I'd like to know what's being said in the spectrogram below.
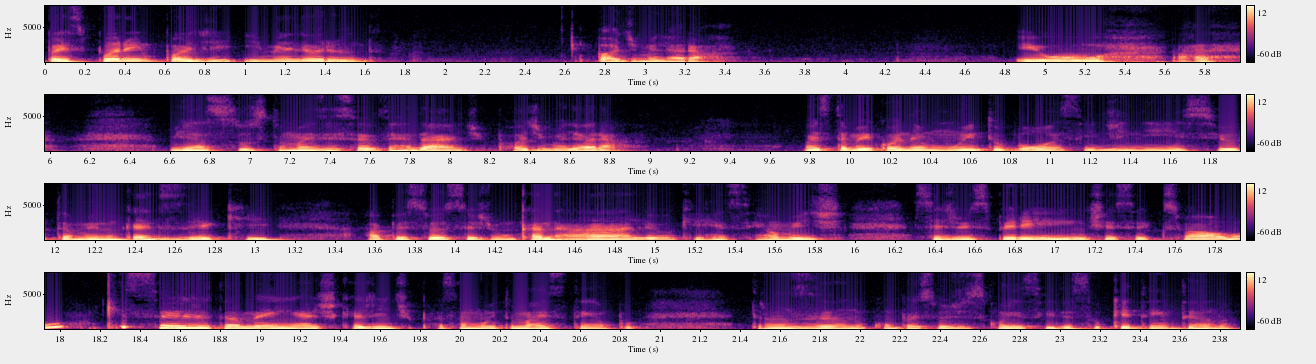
mas porém pode ir melhorando. Pode melhorar. Eu ah, me assusto, mas isso é verdade, pode melhorar. Mas também quando é muito bom assim de início, também não quer dizer que a pessoa seja um canalha ou que realmente seja um experiente sexual ou que seja também. Acho que a gente passa muito mais tempo transando com pessoas desconhecidas do que tentando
